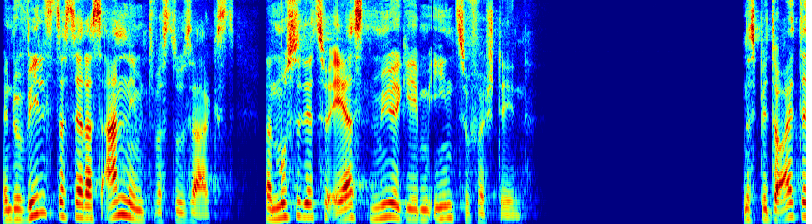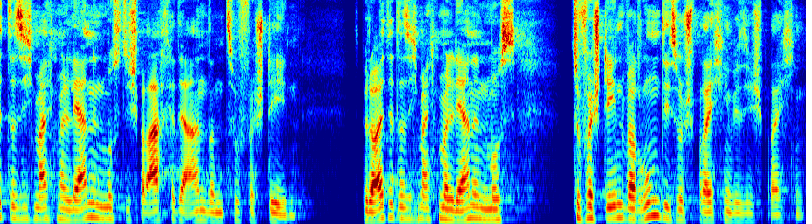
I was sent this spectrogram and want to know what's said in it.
wenn du willst, dass er das annimmt, was du sagst, dann musst du dir zuerst Mühe geben, ihn zu verstehen. Und das bedeutet, dass ich manchmal lernen muss, die Sprache der anderen zu verstehen. Das bedeutet, dass ich manchmal lernen muss, zu verstehen, warum die so sprechen, wie sie sprechen.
